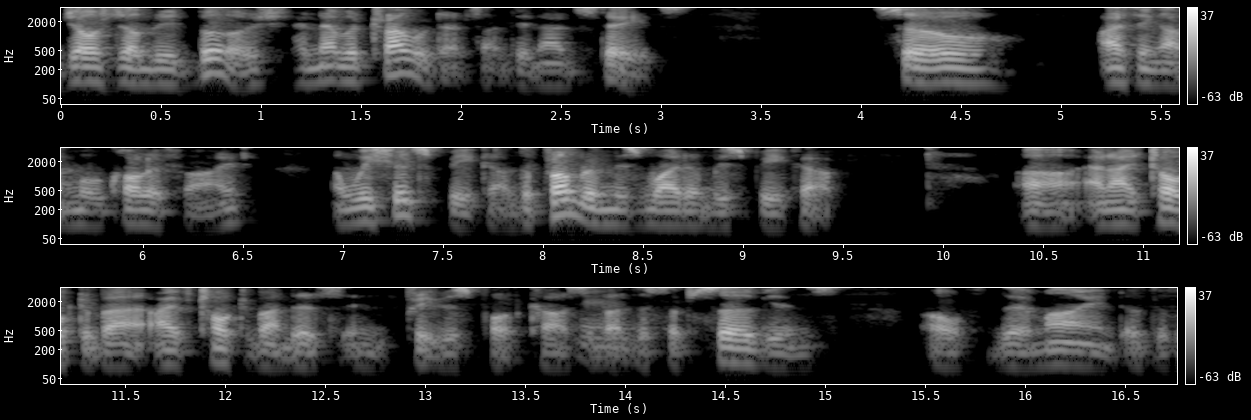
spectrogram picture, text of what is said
George W. Bush had never traveled outside the United States. So I think I'm more qualified, and we should speak up. The problem is, why don't we speak up? Uh, and I talked about I've talked about this in previous podcasts yeah. about the subservience of the mind of the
